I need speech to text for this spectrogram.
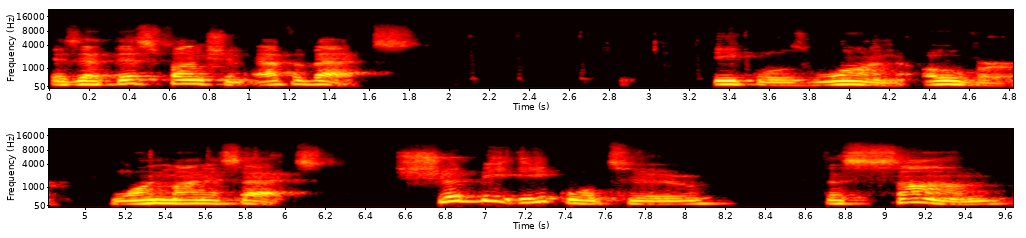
is that this function, f of X, equals 1 over 1 minus x should be equal to the sum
